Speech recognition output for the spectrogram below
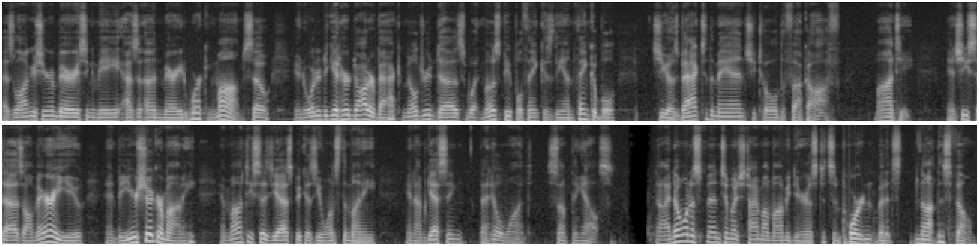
as long as you're embarrassing me as an unmarried working mom. So, in order to get her daughter back, Mildred does what most people think is the unthinkable. She goes back to the man she told to fuck off, Monty. And she says, I'll marry you and be your sugar mommy. And Monty says yes because he wants the money. And I'm guessing that he'll want something else. Now, I don't want to spend too much time on Mommie Dearest. It's important, but it's not this film.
